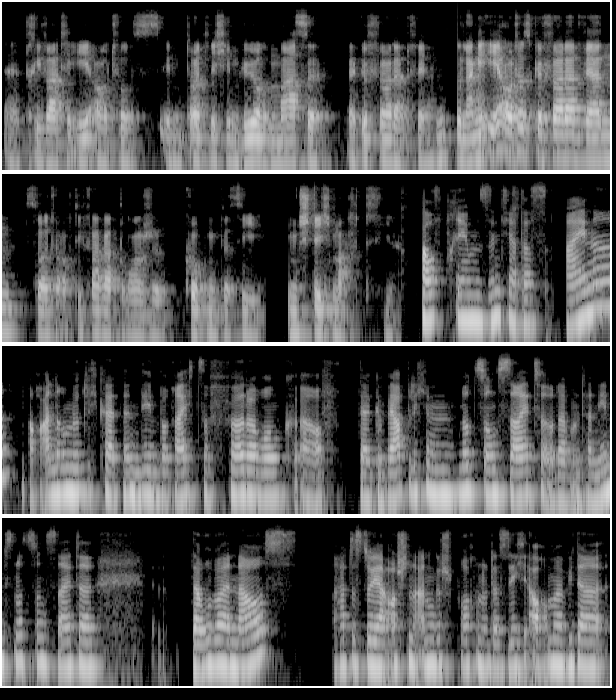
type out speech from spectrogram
äh, private E-Autos in deutlichem höherem Maße äh, gefördert werden. Solange E-Autos gefördert werden, sollte auch die Fahrradbranche gucken, dass sie im Stich macht hier. Kaufprämien sind ja das eine, auch andere Möglichkeiten in dem Bereich zur Förderung äh, auf der gewerblichen Nutzungsseite oder Unternehmensnutzungsseite. Darüber hinaus hattest du ja auch schon angesprochen und das sehe ich auch immer wieder,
